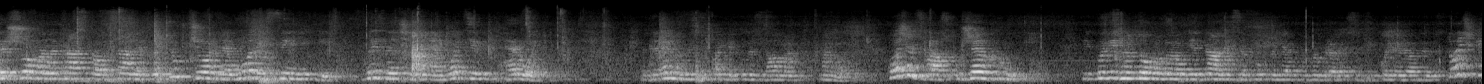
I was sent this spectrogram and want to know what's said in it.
віршована казка Оксани Петюк, Чорне море і синій кіт. Визначення емоцій героїв. Даремно ми сьогодні були з вами на морі. Кожен з вас уже в групі. Відповідно того, ми об'єдналися в як ви вибрали собі кольорові листочки,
